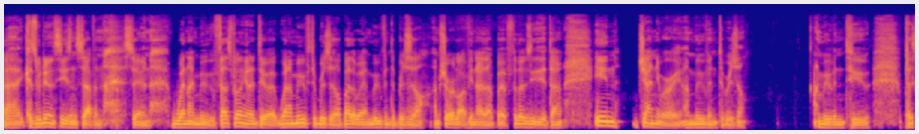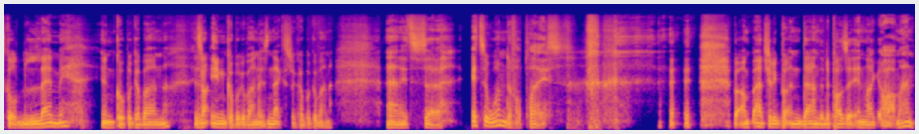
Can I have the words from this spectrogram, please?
because uh, we're doing season seven soon. When I move, that's when I'm going to do it. When I move to Brazil. By the way, I'm moving to Brazil. I'm sure a lot of you know that, but for those of you that don't, in January I'm moving to Brazil. I'm moving to a place called Leme in Copacabana. It's not in Copacabana; it's next to Copacabana, and it's uh, it's a wonderful place. but I'm actually putting down the deposit in like, oh man,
